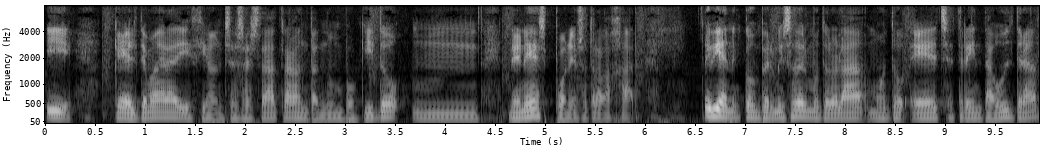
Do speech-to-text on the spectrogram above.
y que el tema de la edición se os está atragantando un poquito, mmm, nenes, poneos a trabajar. Y bien, con permiso del Motorola Moto Edge 30 Ultra,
